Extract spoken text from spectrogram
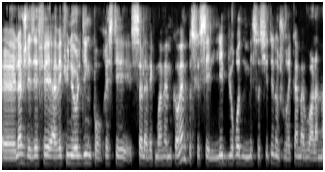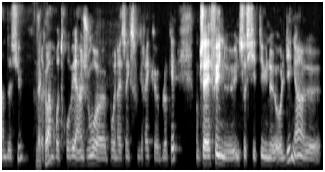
euh, là, je les ai fait avec une holding pour rester seul avec moi-même quand même, parce que c'est les bureaux de mes sociétés, donc je voudrais quand même avoir la main dessus. D'accord. Pas me retrouver un jour euh, pour une raison X ou Y euh, bloqué. Donc j'avais fait une, une, société, une holding, hein, euh,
